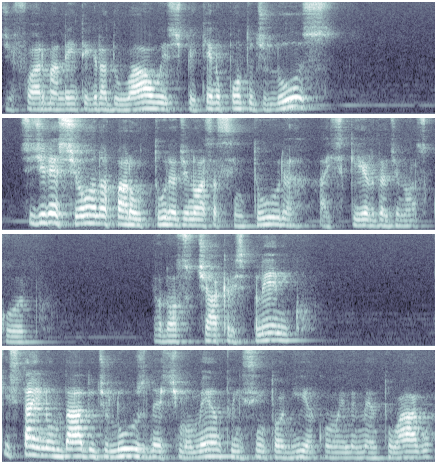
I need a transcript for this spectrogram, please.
De forma lenta e gradual, este pequeno ponto de luz se direciona para a altura de nossa cintura, à esquerda de nosso corpo. É o nosso chakra esplênico, que está inundado de luz neste momento, em sintonia com o elemento água,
